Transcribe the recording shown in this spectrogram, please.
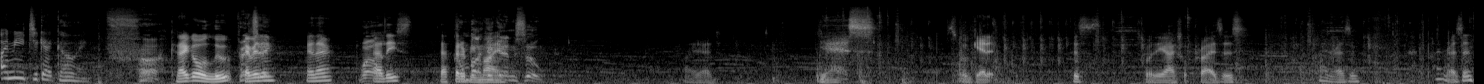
I need to get going. Can I go loot everything in there? Well, At least? That better be mine. again soon. My dad. Yes. Let's go get it. This is where the actual prize is. Pine resin. Pine resin.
